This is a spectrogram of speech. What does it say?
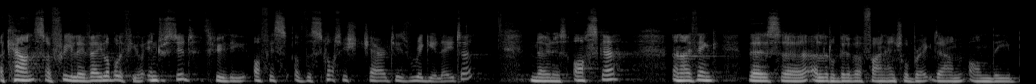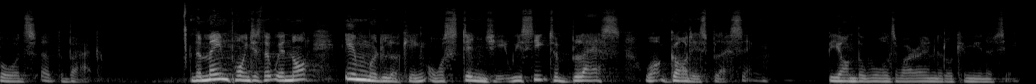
accounts are freely available if you're interested through the Office of the Scottish Charities Regulator, known as OSCR. And I think there's a, a little bit of a financial breakdown on the boards at the back. The main point is that we're not inward looking or stingy. We seek to bless what God is blessing beyond the walls of our own little community.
